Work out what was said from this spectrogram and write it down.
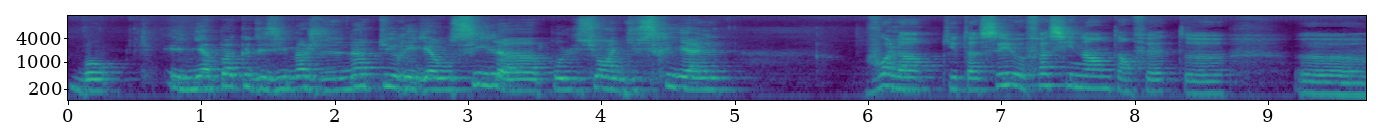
Bon, il n'y a pas que des images de nature, il y a aussi la pollution industrielle. Voilà, qui est assez fascinante en fait. Euh,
